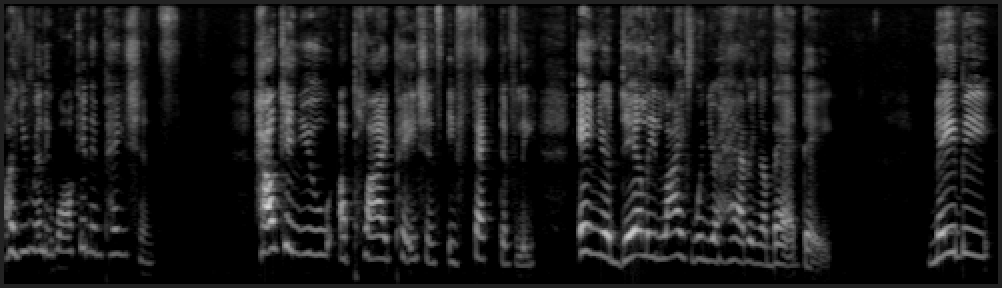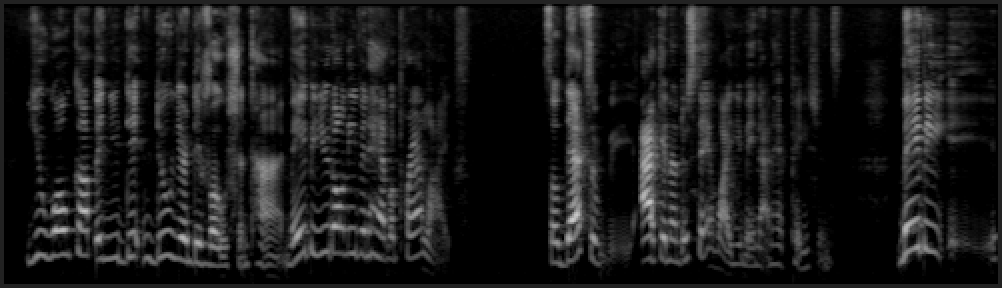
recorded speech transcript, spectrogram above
Are you really walking in patience? How can you apply patience effectively in your daily life when you're having a bad day? Maybe you woke up and you didn't do your devotion time. Maybe you don't even have a prayer life. So that's a I can understand why you may not have patience. Maybe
